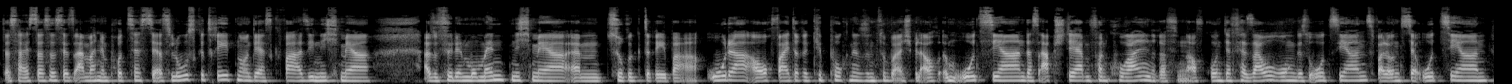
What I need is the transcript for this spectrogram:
Das heißt, das ist jetzt einfach ein Prozess, der ist losgetreten und der ist quasi nicht mehr, also für den Moment nicht mehr ähm, zurückdrehbar. Oder auch weitere Kipppunkte sind zum Beispiel auch im Ozean das Absterben von Korallenriffen aufgrund der Versauerung des Ozeans, weil uns der Ozean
